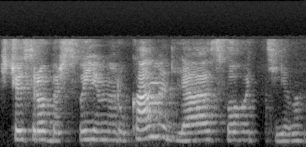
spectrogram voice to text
щось робиш своїми руками для свого тіла.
